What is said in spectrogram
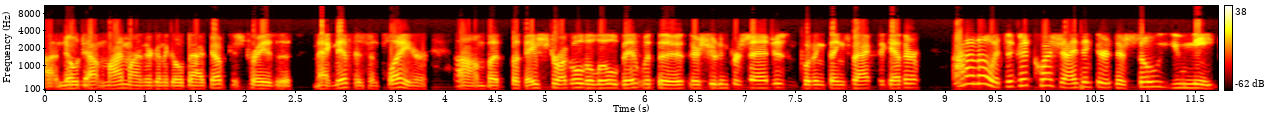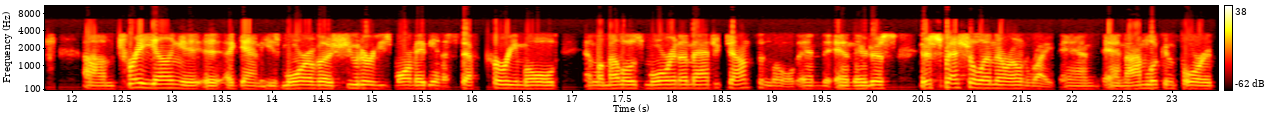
Uh, no doubt in my mind they're going to go back up because Trae is a magnificent player. Um, but but they've struggled a little bit with the, their shooting percentages and putting things back together. I don't know. It's a good question. I think they're they're so unique. Um, Trae Young, again, he's more of a shooter. He's more maybe in a Steph Curry mold, and Lamelo's more in a Magic Johnson mold. And and they're just they're special in their own right. And and I'm looking forward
